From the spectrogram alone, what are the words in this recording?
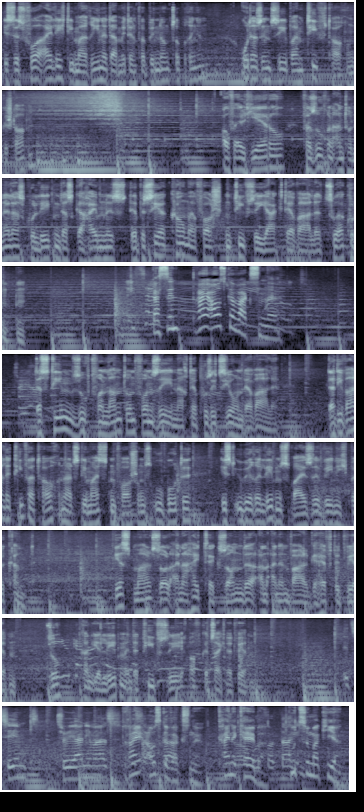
Ist es voreilig, die Marine damit in Verbindung zu bringen? Oder sind sie beim Tieftauchen gestorben? Auf El Hierro versuchen Antonellas Kollegen das Geheimnis der bisher kaum erforschten Tiefseejagd der Wale zu erkunden. Das sind drei Ausgewachsene. Das Team sucht von Land und von See nach der Position der Wale. Da die Wale tiefer tauchen als die meisten Forschungs-U-Boote, ist über ihre Lebensweise wenig bekannt. Erstmals soll eine Hightech-Sonde an einen Wal geheftet werden. So kann ihr Leben in der Tiefsee aufgezeichnet werden. Drei Ausgewachsene, keine Kälber. Gut zu markieren.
